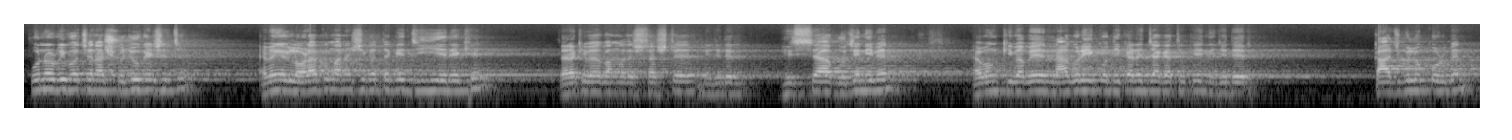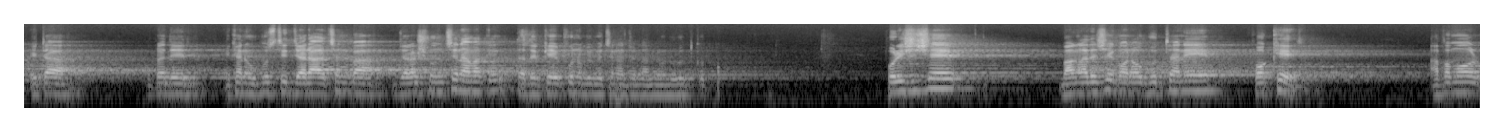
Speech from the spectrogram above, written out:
পুনর্বিবেচনার সুযোগ এসেছে। এবং এই লড়াকু মানসিকতাকে জিইয়ে রেখে তারা কীভাবে বাংলাদেশ রাষ্ট্রে নিজেদের হিস্সা বুঝে নেবেন এবং কীভাবে নাগরিক অধিকারের জায়গা থেকে নিজেদের কাজগুলো করবেন, এটা আপনাদের এখানে উপস্থিত যারা আছেন বা যারা শুনছেন আমাকে, তাদেরকে পুনর্বিবেচনার জন্য আমি অনুরোধ করব। পরিশেষে বাংলাদেশে গণ অভ্যুত্থানের পক্ষে আপামর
